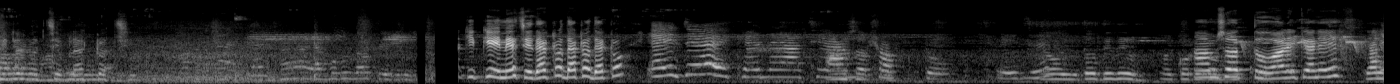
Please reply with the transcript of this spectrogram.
ভিডিও করছি করছি। কি কি এনেছে? দেখো দেখো দেখো। এই যে এখানে আছে আম শক্ত এই যে। আম সত্য আর এখানে এখানে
